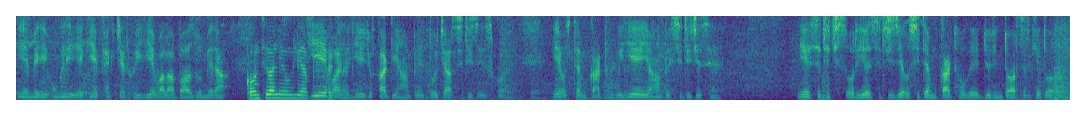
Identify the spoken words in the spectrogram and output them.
یہ میری انگلی ایک یہ فریکچر ہوئی یہ والا بازو میرا۔ کون سی والی انگلی یہ؟ والا یہ جو کٹ یہاں پہ دو چار سٹیچ اس کو ہے۔ یہ اس ٹائم کٹ ہو گئی یہ یہاں پہ سٹیچز ہیں یہ سٹیچز اور یہ سٹیچز یہ اسی ٹائم کٹ ہو گئے ڈیورنگ ٹارچر کے دوران۔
